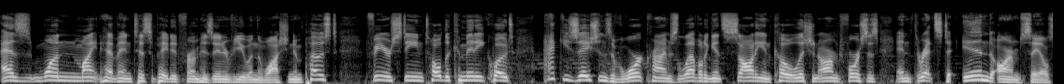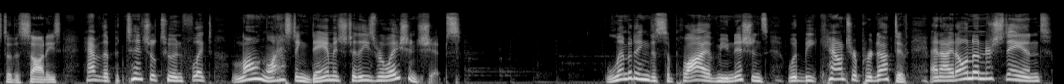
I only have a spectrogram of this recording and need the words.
As one might have anticipated from his interview in the Washington Post, Feierstein told the committee, quote, accusations of war crimes leveled against Saudi and coalition armed forces and threats to end arms sales to the Saudis have the potential to inflict long-lasting damage to these relationships limiting the supply of munitions would be counterproductive. And I don't understand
